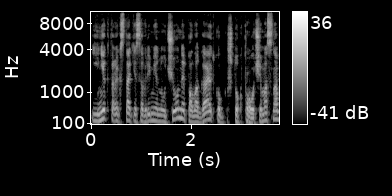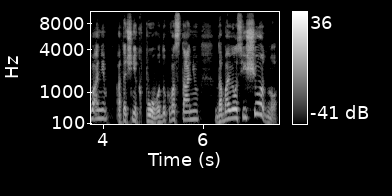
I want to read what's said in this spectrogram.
и некоторые, кстати, современные ученые полагают, что к прочим основаниям, а точнее к поводу к восстанию, добавилось еще одно,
